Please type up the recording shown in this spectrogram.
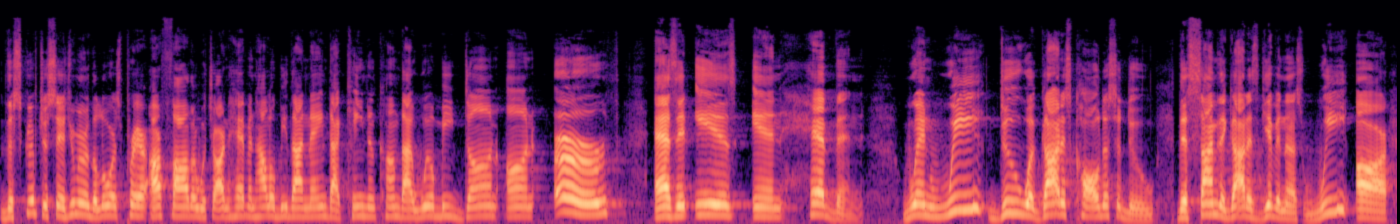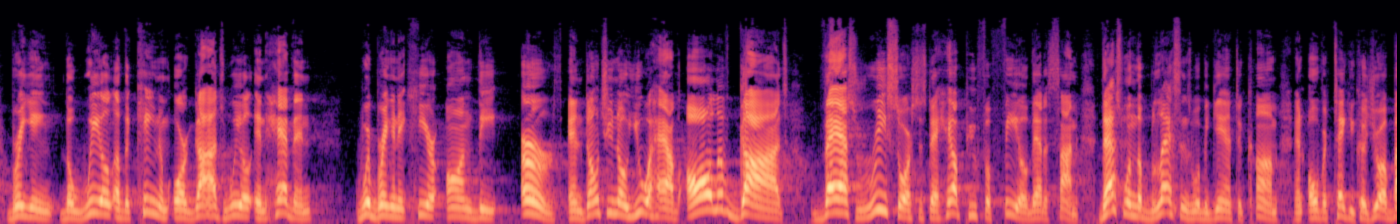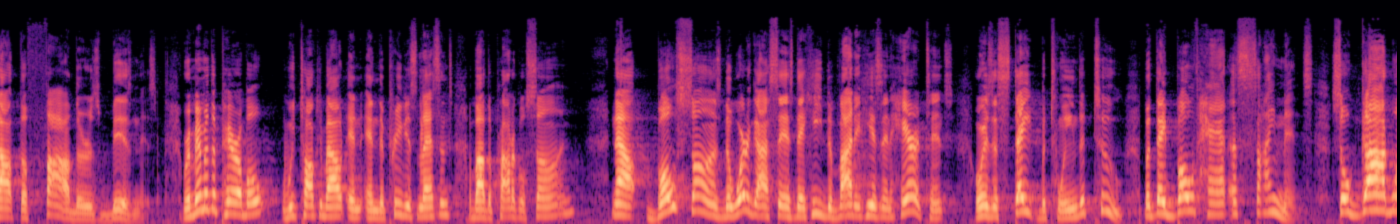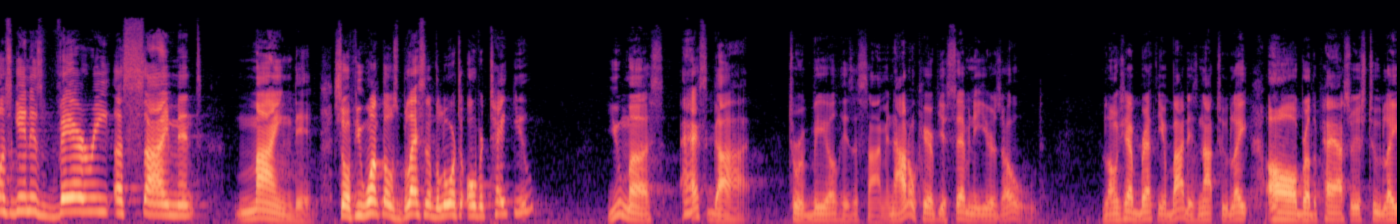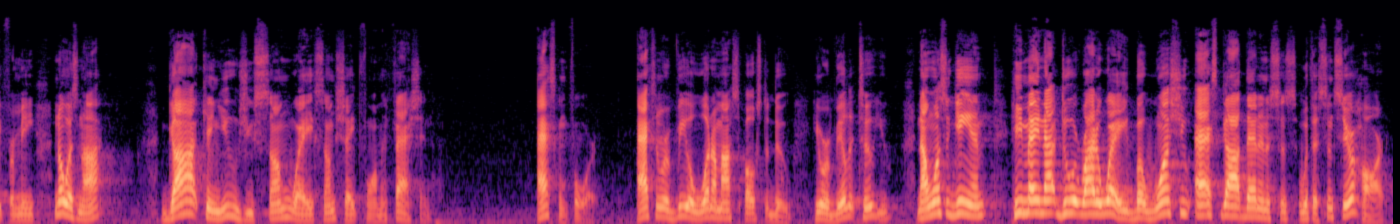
the scripture says, you remember the Lord's Prayer, Our Father which art in heaven, hallowed be thy name, thy kingdom come, thy will be done on earth as it is in heaven. When we do what God has called us to do, the assignment that God has given us, we are bringing the will of the kingdom or God's will in heaven, we're bringing it here on the earth. And don't you know you will have all of God's vast resources to help you fulfill that assignment. That's when the blessings will begin to come and overtake you because you're about the Father's business. Remember the parable we talked about in, in the previous lessons about the prodigal son? Now, both sons, the word of God says that he divided his inheritance or his estate between the two, but they both had assignments. So God, once again, is very assignment minded. So if you want those blessings of the Lord to overtake you, you must ask God to reveal his assignment. Now, I don't care if you're 70 years old. As long as you have breath in your body, it's not too late. Oh, brother pastor, it's too late for me. No, it's not. God can use you some way, some shape, form, and fashion. Ask him for it. Ask him reveal what am I supposed to do. He'll reveal it to you. Now, once again, he may not do it right away, but once you ask God that a, with a sincere heart,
